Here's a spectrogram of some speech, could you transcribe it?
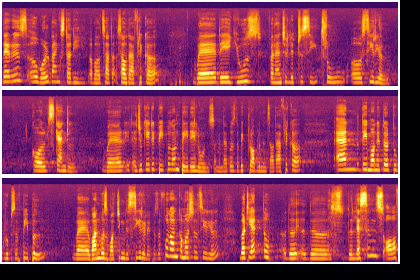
there is a World Bank study about South, South Africa where they used financial literacy through a serial called Scandal, where it educated people on payday loans. I mean, that was the big problem in South Africa. And they monitored two groups of people, where one was watching this serial. It was a full-on commercial serial, but yet the, the, the, the lessons of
